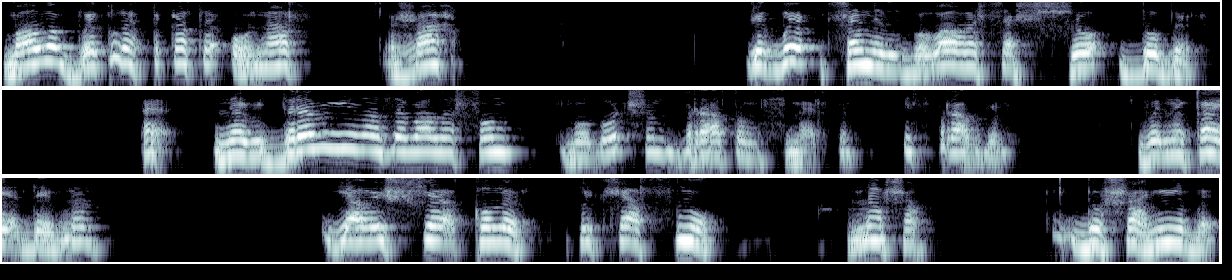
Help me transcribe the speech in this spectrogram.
мало викликати у нас жах якби це не відбувалося щодоби. Е, навіть древні називали сон молодшим братом смерті. І справді виникає дивне явище, коли під час сну наша душа ніби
